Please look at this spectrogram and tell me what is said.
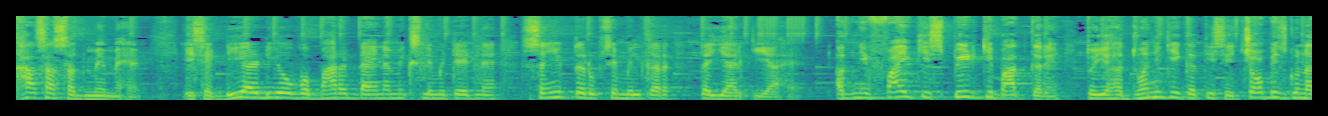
खासा सदमे में है। इसे डीआरडीओ व भारत डायनामिक्स लिमिटेड ने संयुक्त रूप से मिलकर तैयार किया है। अग्नि फाइव की स्पीड की बात करें तो यह ध्वनि की गति से 24 गुना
